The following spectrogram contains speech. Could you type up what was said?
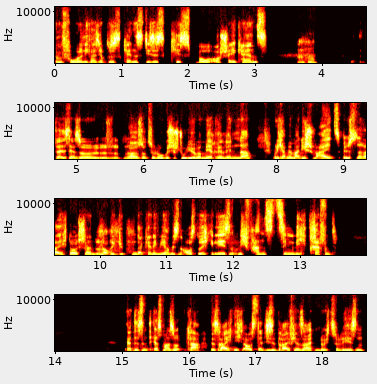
empfohlen. Ich weiß nicht, ob du das kennst, dieses Kiss, Bow or Shake Hands. Mhm. Da ist ja so, so ne, soziologische Studie über mehrere Länder. Und ich habe mir mal die Schweiz, Österreich, Deutschland und auch Ägypten, da kenne ich mich ein bisschen aus, durchgelesen und ich fand es ziemlich treffend. Ja, das sind erstmal so, klar, das reicht nicht aus, da diese drei, vier Seiten durchzulesen,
